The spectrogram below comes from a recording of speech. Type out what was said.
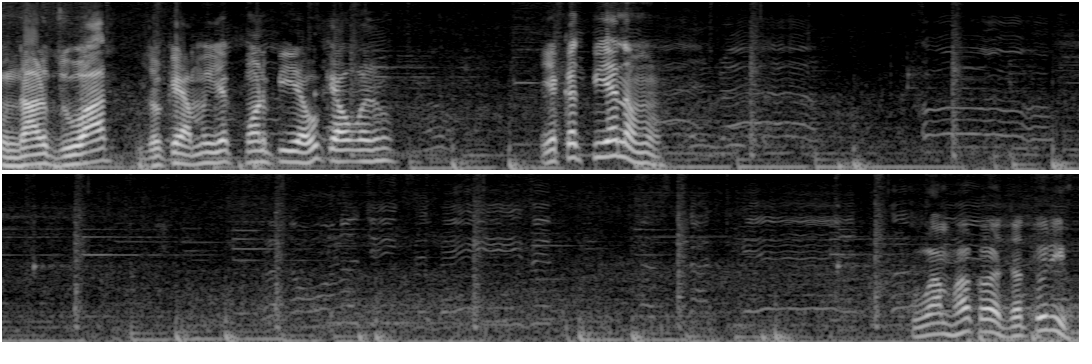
ઉનાળું જુવાર જો કે અમે એક પણ પીએ એવું કેવું બધું? એક જ પીએ ને અમે? કુવામ હક જતું રહ્યું.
